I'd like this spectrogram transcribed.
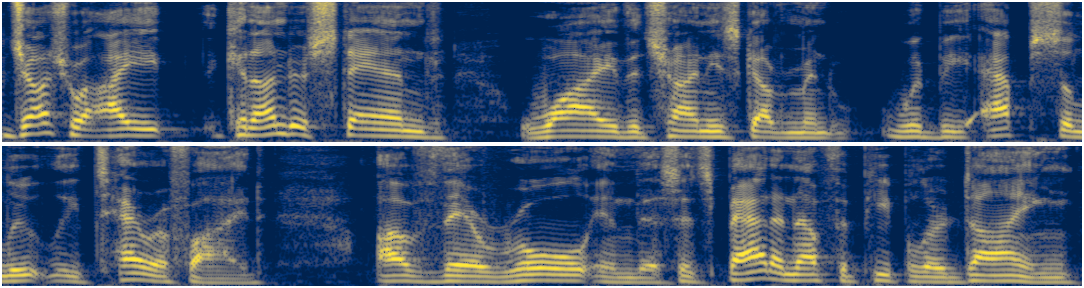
Joshua, I can understand why the Chinese government would be absolutely terrified of their role in this. It's bad enough that people are dying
